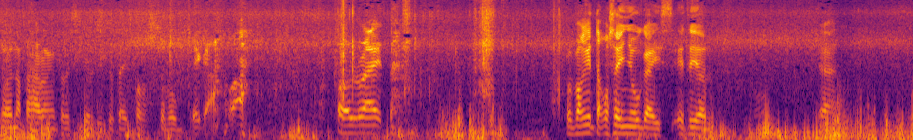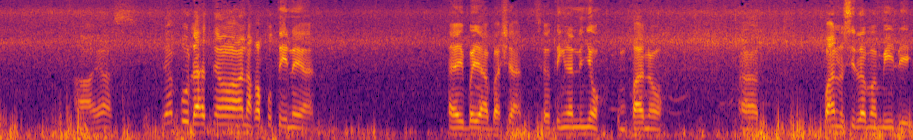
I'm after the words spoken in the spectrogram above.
So nakaharang yung tricycle dito tayo papasok sa loob. Teka wah. alright papakita ko sa inyo guys. Ito yun. Yan ayas yan po lahat ng nakaputi na yan ay bayabas yan. So tingnan niyo kung paano at paano sila mamili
